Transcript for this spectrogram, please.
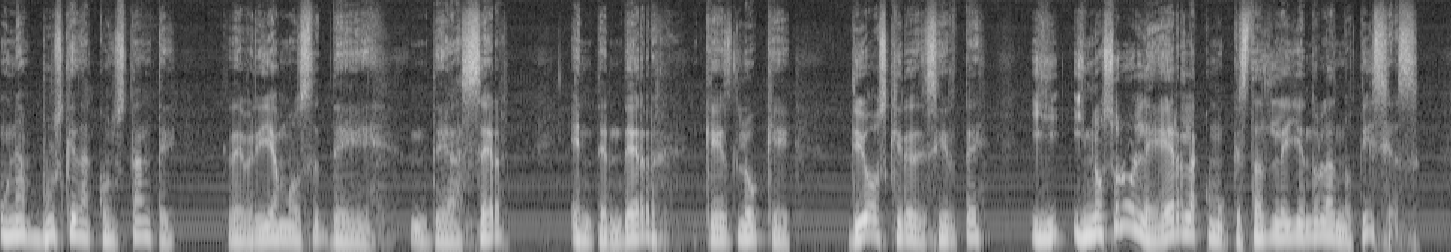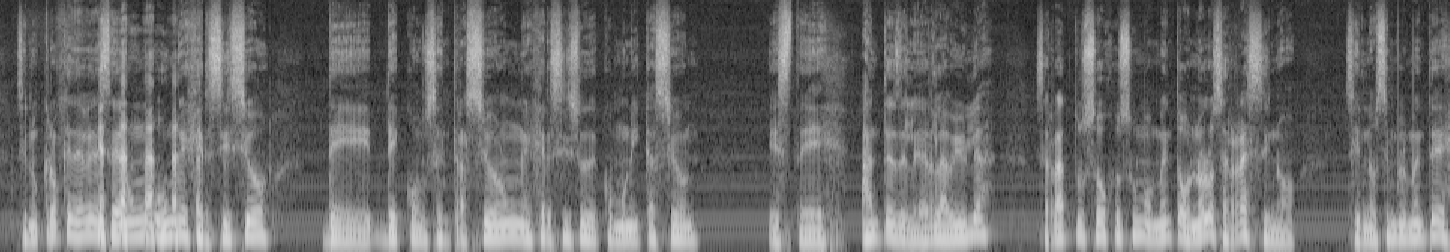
una búsqueda constante que deberíamos de, de hacer, entender qué es lo que Dios quiere decirte y, no solo leerla como que estás leyendo las noticias, sino creo que debe ser un, ejercicio de, concentración, un ejercicio de comunicación. Este, antes de leer la Biblia, cerrar tus ojos un momento, o no lo cerrés, sino, sino simplemente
